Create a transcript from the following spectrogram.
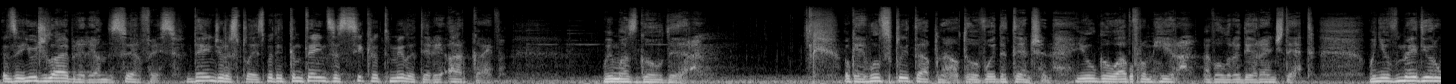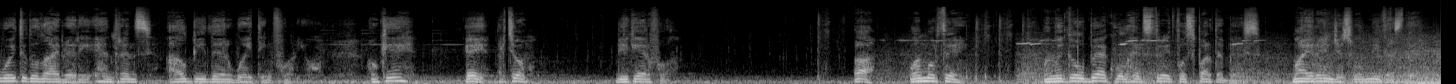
There's a huge library on the surface. Dangerous place, but it contains a secret military archive. We must go there. Okay, we'll split up now to avoid the tension. You'll go up from here. I've already arranged that. When you've made your way to the library entrance, I'll be there waiting for you. Okay? Hey, Artyom. Be careful. Ah, one more thing. When we go back, we'll head straight for Sparta base. My rangers will meet us there.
